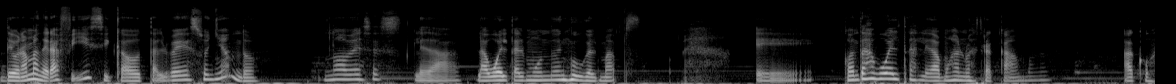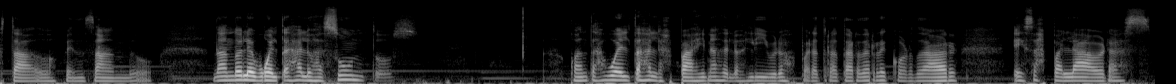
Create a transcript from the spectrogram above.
de una manera física o tal vez soñando? uno a veces le da la vuelta al mundo en Google Maps. Eh, ¿Cuántas vueltas le damos a nuestra cama? Acostados, pensando, dándole vueltas a los asuntos. cuántas vueltas a las páginas de los libros para tratar de recordar esas palabras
